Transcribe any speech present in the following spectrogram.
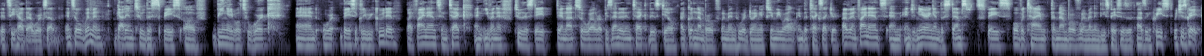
let's see how that works out. And so women got into this space of being able to work and were basically recruited by finance and tech. And even if to this date they're not so well represented in tech, there's still a good number of women who are doing extremely well in the tech sector. However, in finance and engineering and the STEM space, over time, the number of women in these spaces has increased, which is great.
